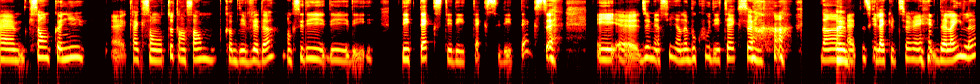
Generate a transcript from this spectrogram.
euh, qui sont connus euh, quand ils sont tous ensemble comme des Vedas. Donc, c'est des, des, des, des, textes et des textes et des textes. Et Dieu merci, il y en a beaucoup des textes dans tout ce qui est la culture de l'Inde.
